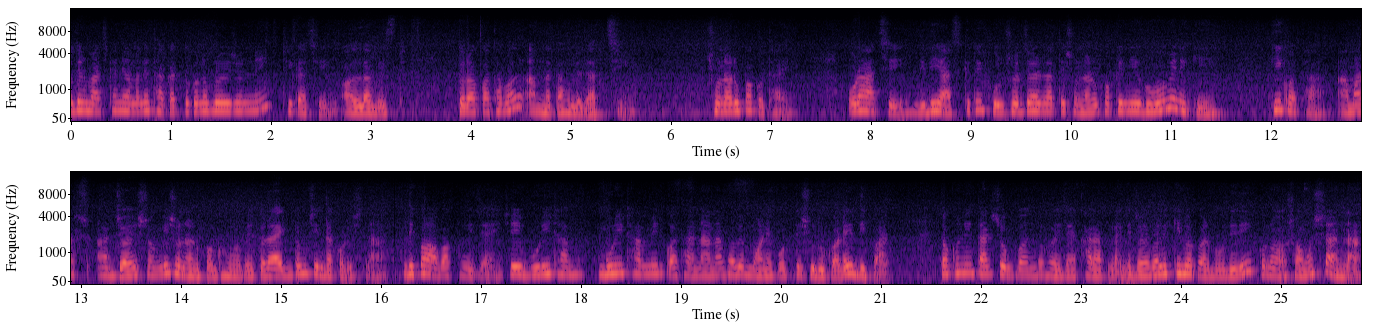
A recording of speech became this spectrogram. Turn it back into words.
ওদের মাঝখানে আমাদের থাকার তো কোনো প্রয়োজন নেই। ঠিক আছে অল দ্য বেস্ট তোরা কথা বল, আমরা তাহলে যাচ্ছি। সোনারূপা কোথায়? ওরা আছে। দিদি, আজকে তুই ফুলসজ্জার রাতে সোনারূপাকে নিয়ে ঘুমাবি নাকি? কি কথা? আমার আর জয়ের সঙ্গে সোনারূপা ঘুমাবে। তোরা একদম চিন্তা করিস না। দীপা অবাক হয়ে যায়। সেই বুড়ি ঠাম বুড়ি ঠাম্মির কথা নানাভাবে মনে পড়তে শুরু করে দীপার। তখনই তার চোখ বন্ধ হয়ে যায়। খারাপ লাগে। জয় বলে, কী ব্যাপার বৌদিদি? কোনো সমস্যা? না।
